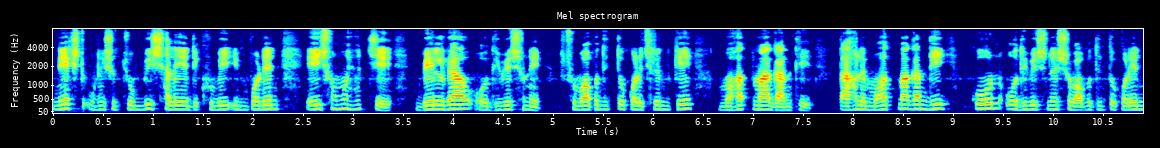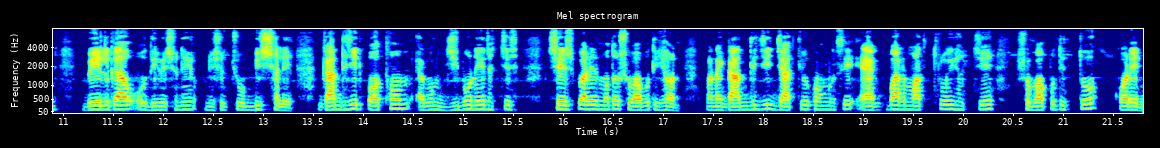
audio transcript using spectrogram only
নেক্সট উনিশশো চব্বিশ সালে এটি খুবই ইম্পর্টেন্ট এই সময় হচ্ছে বেলগাঁও অধিবেশনে সভাপতিত্ব করেছিলেন কে? মহাত্মা গান্ধী। তাহলে মহাত্মা গান্ধী কোন অধিবেশনে সভাপতিত্ব করেন? বেলগাঁও অধিবেশনে উনিশশো চব্বিশ সালে। গান্ধীজির প্রথম এবং জীবনের হচ্ছে শেষবারের মতো সভাপতি হন। মানে গান্ধীজি জাতীয় কংগ্রেসে একবার মাত্রই হচ্ছে সভাপতিত্ব করেন।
